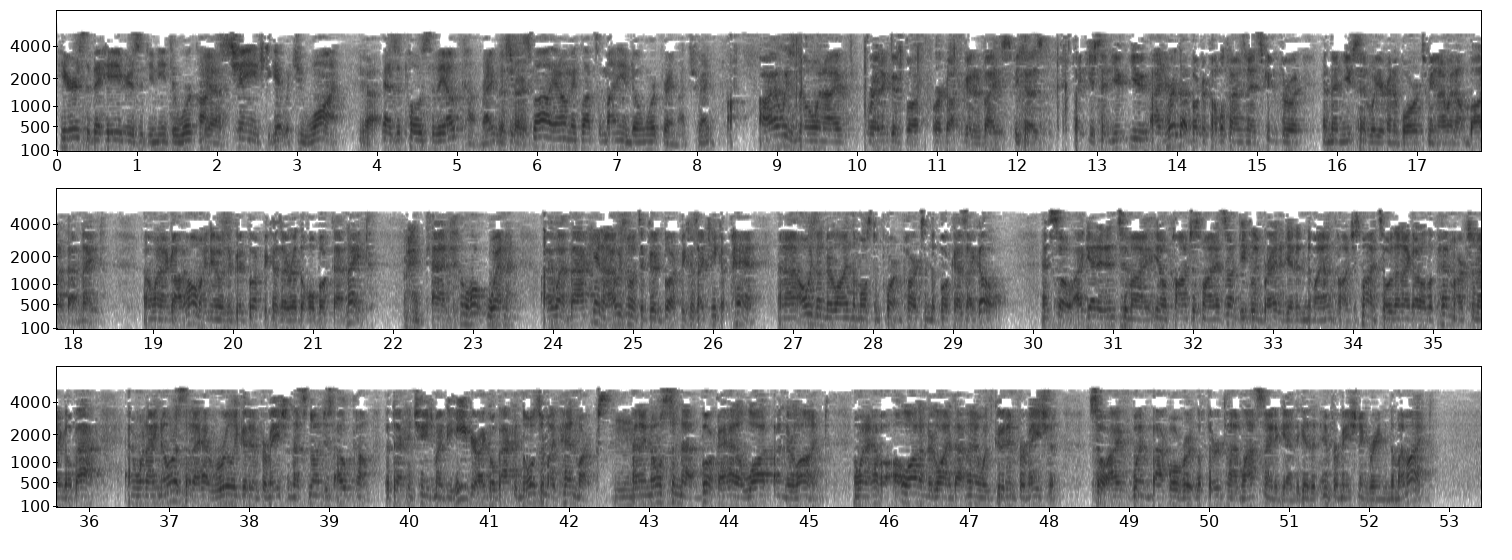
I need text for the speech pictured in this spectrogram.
here's the behaviors that you need to work on Yes. to change to get what you want Yeah. as opposed to the outcome, right? That's is, right. well, you know, make lots of money and don't work very much, right? I always know when I've read a good book or got good advice because, like you said, you, you I heard that book a couple times and I skimmed through it, and then you said, "Well, you're going to bore it to me," and I went out and bought it that night. And when I got home, I knew it was a good book because I read the whole book that night. Right. And when I went back in, I always know it's a good book because I take a pen and I always underline the most important parts in the book as I go. And so I get it into my, you know, conscious mind. It's not deeply embedded yet into my unconscious mind. So then I got all the pen marks and I go back. And when I notice that I have really good information that's not just outcome, but that can change my behavior, I go back and those are my pen marks. Mm-hmm. And I noticed in that book I had a lot underlined. And when I have a, a lot underlined, that meant it was good information. So I went back over it the third time last night again to get the information ingrained into my mind.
